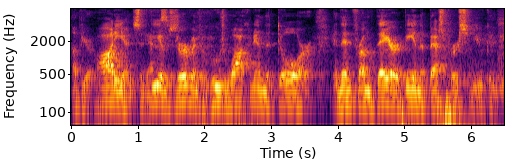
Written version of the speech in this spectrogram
of your audience and yes. be observant of who's walking in the door. And then from there, being the best person you can be.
